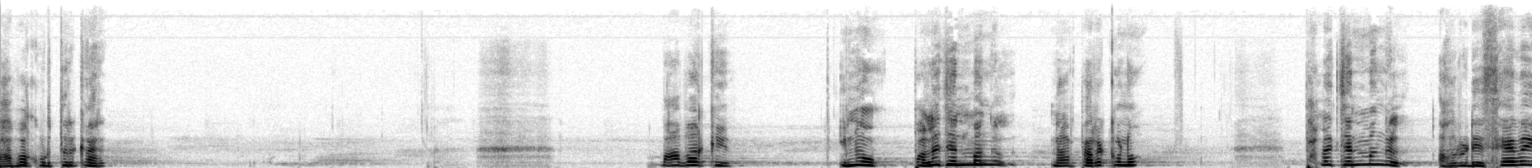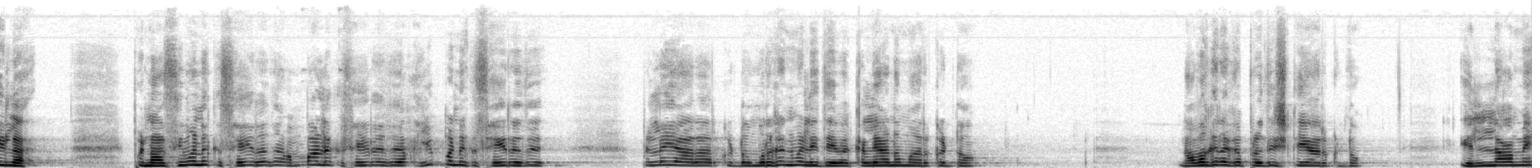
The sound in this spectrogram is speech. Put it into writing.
பாபா கொடுத்துருக்காரு. பாபாக்கு இன்னும் பல ஜென்மங்கள் நான் பிறக்கணும். பல ஜென்மங்கள் அவருடைய சேவையில் இப்போ நான் சிவனுக்கு செய்கிறது அம்பாளுக்கு செய்கிறது ஐயப்பனுக்கு செய்கிறது பிள்ளையாராக இருக்கட்டும் முருகன்வழி தெய்வ கல்யாணமாக இருக்கட்டும் நவகிரக பிரதிஷ்டையாக இருக்கட்டும் எல்லாமே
